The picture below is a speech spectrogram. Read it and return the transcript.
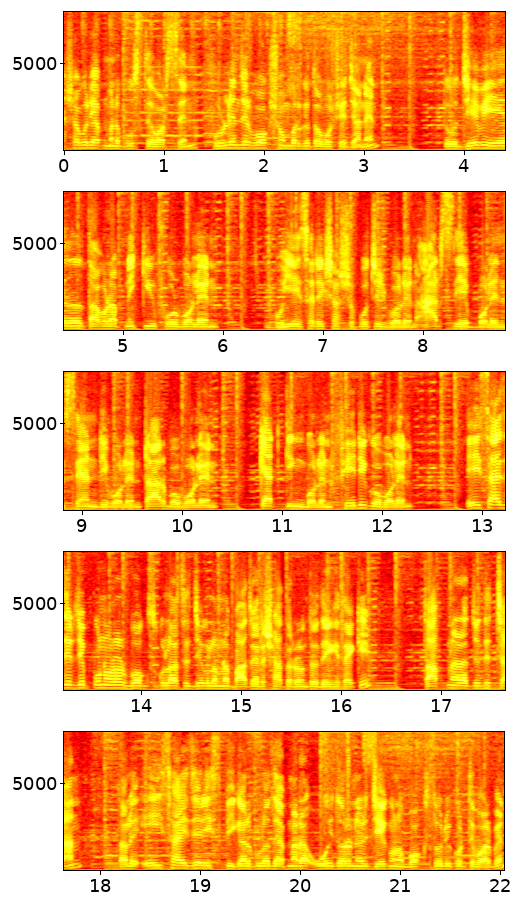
আশা করি আপনারা বুঝতে পারছেন ফুল রেঞ্জের বক্স সম্পর্কে তো অবশ্যই জানেন। তো জেবিএল তারপর আপনি কিউ ফোর বলেন ভুইয়া এসআরএক্স সাতশো পঁচিশ বলেন আরসিএফ বলেন স্যান্ডি বলেন টার্বো বলেন ক্যাটকিং বলেন ফেডিকো বলেন এই সাইজের যে পনেরোর বক্সগুলো আছে, যেগুলো আমরা বাজারে সাধারণত দেখে থাকি, তো আপনারা যদি চান, তাহলে এই সাইজের স্পিকারগুলো দিয়ে আপনারা ওই ধরনের যে কোনো বক্স তৈরি করতে পারবেন।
